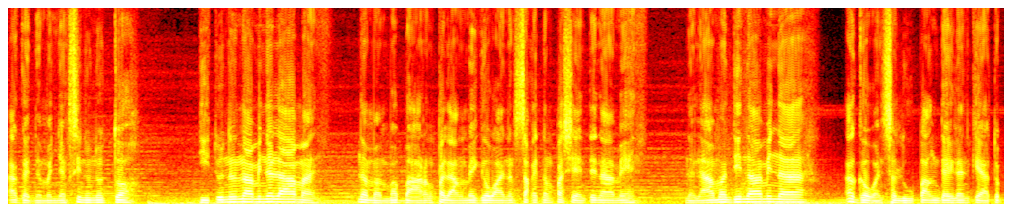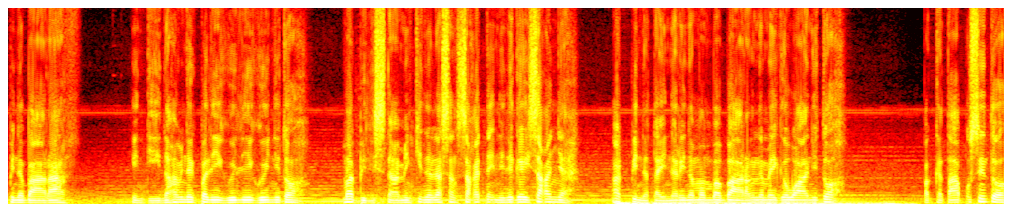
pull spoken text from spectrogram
Agad naman niyang sinunod to. Dito na namin nalaman na mambabarang pala ang may gawa ng sakit ng pasyente namin. Nalaman din namin na agawan sa lupa ang dahilan kaya to pinabarang. Hindi na kami nagpaligoy-ligoy nito. Mabilis namin kinalas ang sakit na inilagay sa kanya at pinatay na rin ang mambabarang na may gawa nito. Pagkatapos nito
